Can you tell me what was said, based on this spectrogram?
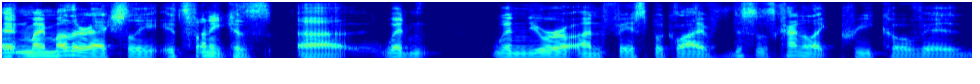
and my mother actually it's funny because uh when when you were on facebook live this was kind of like pre-covid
